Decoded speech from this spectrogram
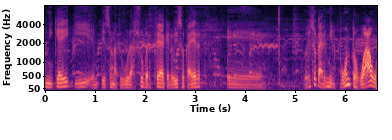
Nikkei y empieza una figura súper fea que lo hizo caer, eh, lo hizo caer mil puntos, wow.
